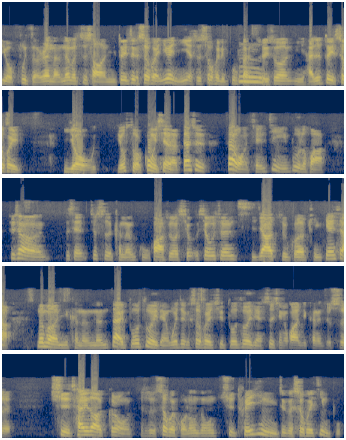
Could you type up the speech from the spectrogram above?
有负责任的，那么至少你对这个社会，因为你也是社会的一部分，所以说你还是对社会有有所贡献的。但是再往前进一步的话，就像之前就是可能古话说“修修身齐家治国平天下”，那么你可能能再多做一点，为这个社会去多做一点事情的话，你可能就是去参与到各种就是社会活动中去推进这个社会进步。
